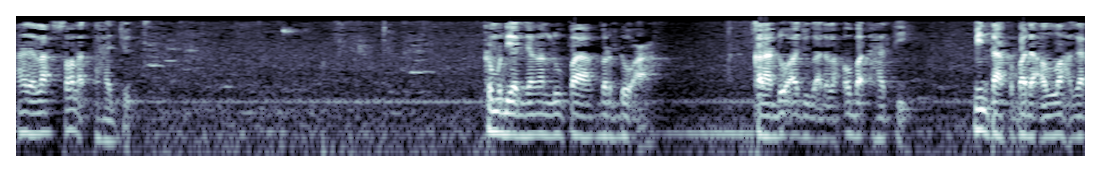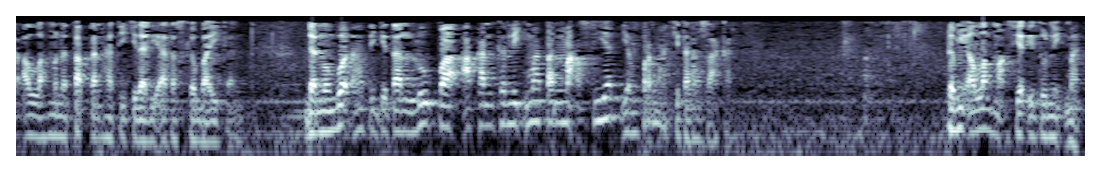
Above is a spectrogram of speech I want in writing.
adalah sholat tahajud. Kemudian jangan lupa berdoa. Karena doa juga adalah obat hati. Minta kepada Allah agar Allah menetapkan hati kita di atas kebaikan. Dan membuat hati kita lupa akan kenikmatan maksiat yang pernah kita rasakan. Demi Allah maksiat itu nikmat.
